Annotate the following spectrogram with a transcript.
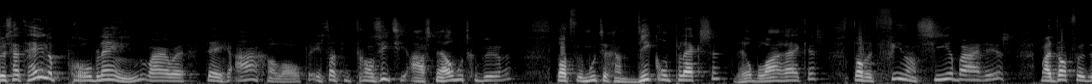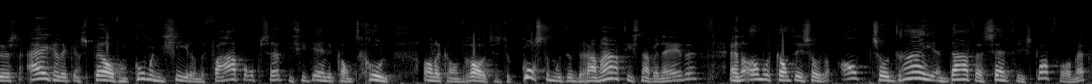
dus het hele probleem waar we tegenaan gaan lopen, is dat die transitie A snel moet gebeuren. Dat we moeten gaan decomplexen, wat heel belangrijk is. Dat het financierbaar is, maar dat we dus eigenlijk een spel van communicerende vaten opzetten. Je ziet aan de ene kant groen, andere kant rood. Dus de kosten moeten dramatisch naar beneden. En aan de andere kant is, zodra je een data-centrisch platform hebt,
